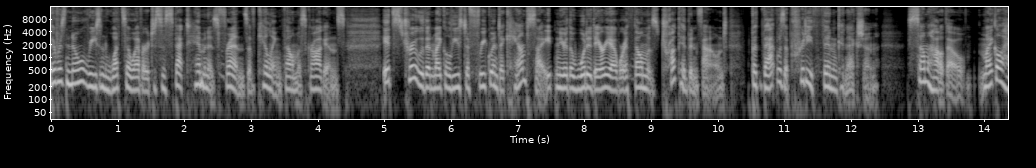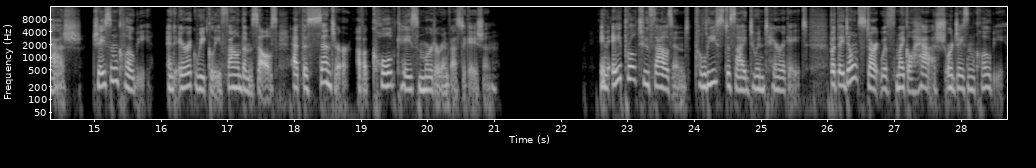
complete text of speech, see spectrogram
there was no reason whatsoever to suspect him and his friends of killing Thelma Scroggins. It's true that Michael used to frequent a campsite near the wooded area where Thelma's truck had been found, but that was a pretty thin connection. Somehow, though, Michael Hash, Jason Kloby, and Eric Weakley found themselves at the center of a cold case murder investigation. In April 2000, police decide to interrogate, but they don't start with Michael Hash or Jason Kloby.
